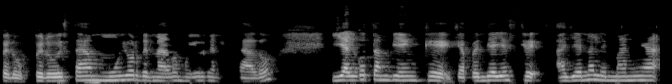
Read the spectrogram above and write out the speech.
pero, pero está muy ordenado, muy organizado. Y algo también que, que aprendí allá es que allá en Alemania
